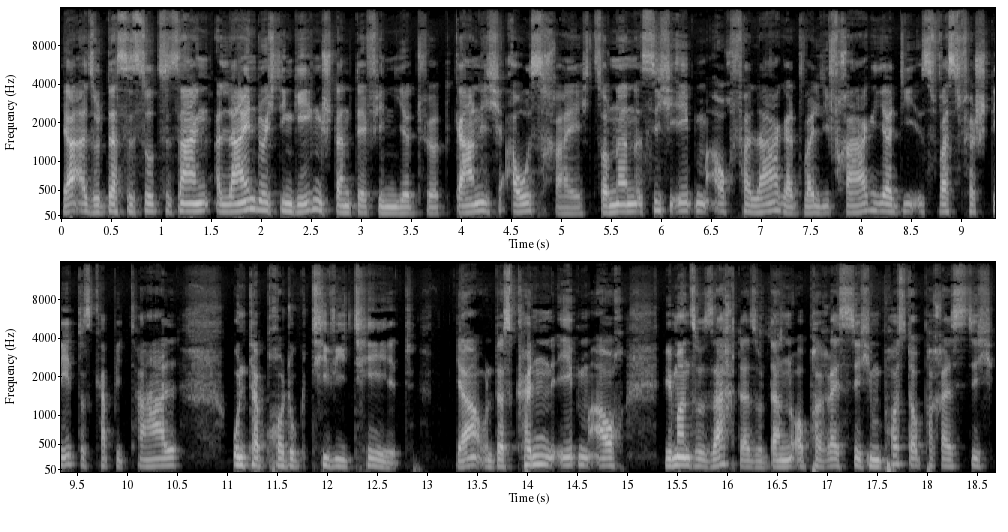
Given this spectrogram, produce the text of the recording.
ja, also dass es sozusagen allein durch den Gegenstand definiert wird, gar nicht ausreicht, sondern es sich eben auch verlagert, weil die Frage ja die ist, was versteht das Kapital unter Produktivität? Ja, und das können eben auch, wie man so sagt, also dann operistisch und postoperistisch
